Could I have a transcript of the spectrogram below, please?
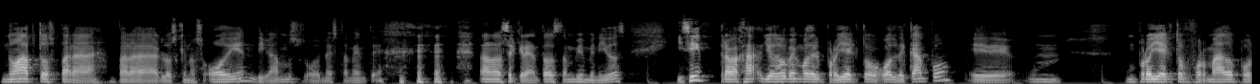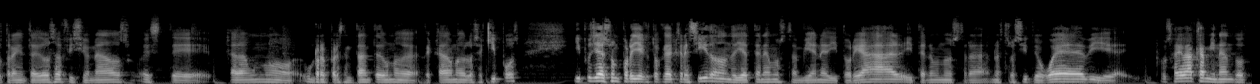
no aptos para, para los que nos odien, digamos, honestamente. no, no se crean, todos están bienvenidos. Y sí, trabaja, yo vengo del proyecto Gol de Campo, eh, un, un, proyecto formado por 32 aficionados, este, cada uno, un representante de uno de, cada uno de los equipos. Y pues ya es un proyecto que ha crecido, donde ya tenemos también editorial y tenemos nuestra, nuestro sitio web y, y pues ahí va caminando.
